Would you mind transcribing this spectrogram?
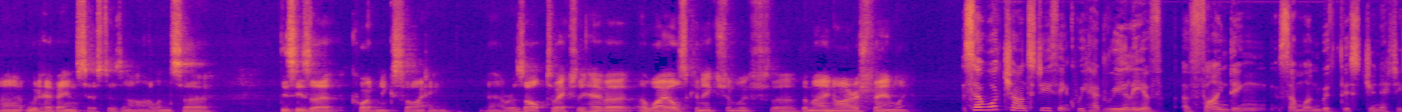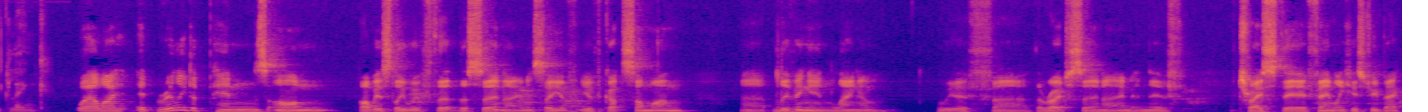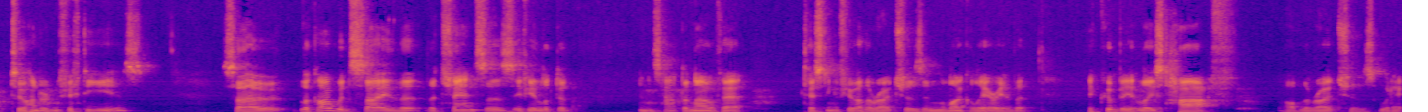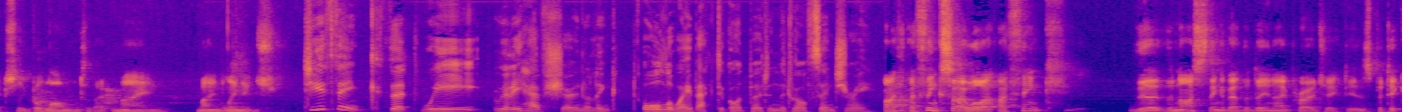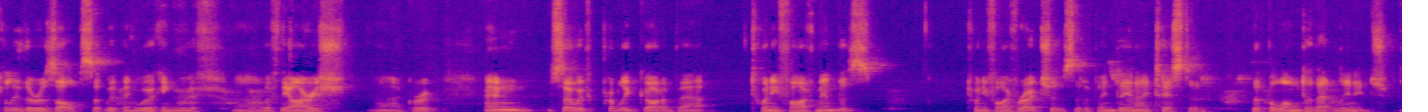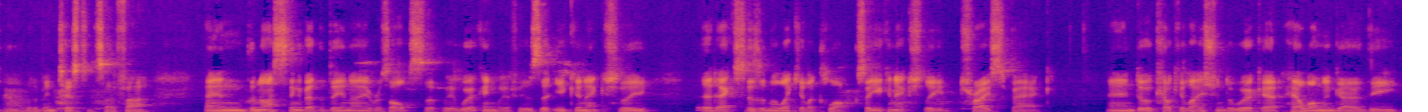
uh, would have ancestors in Ireland. So this is a quite an exciting uh, result to actually have a, a Wales connection with the main Irish family. So, what chance do you think we had really of, of finding someone with this genetic link? Well, I, it really depends on obviously with the, the surname. So you've you've got someone uh, living in Llangwm with uh, the Roche surname, and they've traced their family history back 250 years. So look, I would say that the chances, if you looked at, and it's hard to know without testing a few other Roches in the local area, but it could be at least half of the Roches would actually belong to that main main lineage. Do you think that we really have shown a link all the way back to Godbert in the 12th century? I, I think so. Well, I, I, think the, the nice thing about the DNA project is particularly the results that we've been working with uh, with the Irish uh, group. And so we've probably got about 25 members, 25 Roches that have been DNA tested that belong to that lineage uh, that have been tested so far. And the nice thing about the DNA results that we're working with is that you can actually, it acts as a molecular clock. So you can actually trace back and do a calculation to work out how long ago the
